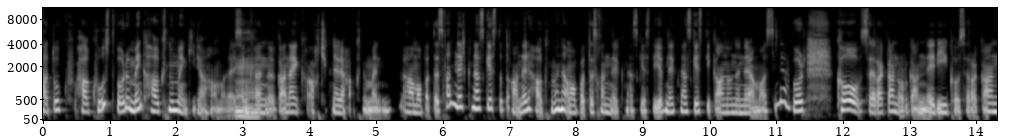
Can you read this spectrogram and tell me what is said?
հատուկ հագուստ, որը մենք հագնում ենք իր համար։ Այսինքն կանայք աղջիկները հագնում են համապատասխան ներքնազգեստը, տղաները հագնում են համապատասխան ներքնազգեստը եւ ներքնազգեստի կանոնը նրա մասին է, որ քո սեռական օրգանների, քո սեռական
